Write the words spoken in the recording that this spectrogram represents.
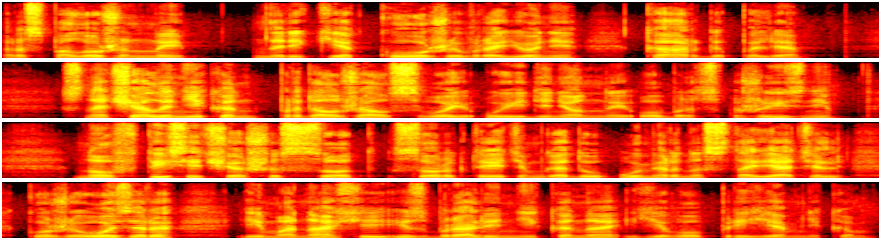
расположенный на реке Кожи в районе Каргополя. Сначала Никон продолжал свой уединенный образ жизни, но в 1643 году умер настоятель Кожеозера, и монахи избрали Никона его преемником.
